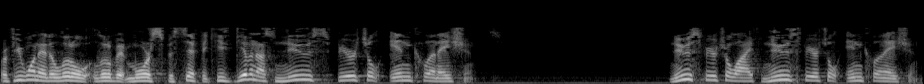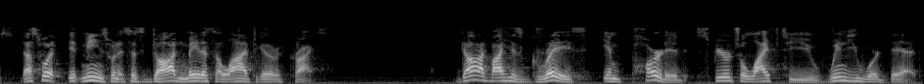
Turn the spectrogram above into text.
Or if you want it a little, a little bit more specific, He's given us new spiritual inclinations. New spiritual life, new spiritual inclinations. That's what it means when it says God made us alive together with Christ. God, by His grace, imparted spiritual life to you when you were dead.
